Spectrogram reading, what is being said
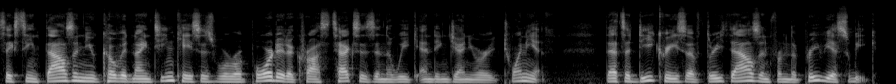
16,000 new COVID 19 cases were reported across Texas in the week ending January 20th. That's a decrease of 3,000 from the previous week.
